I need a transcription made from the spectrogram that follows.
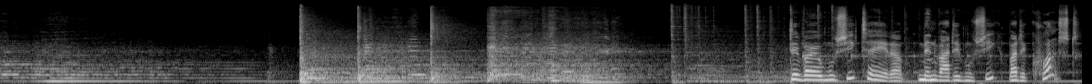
det var jo musikteater, men var det musik? Var det kunst?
